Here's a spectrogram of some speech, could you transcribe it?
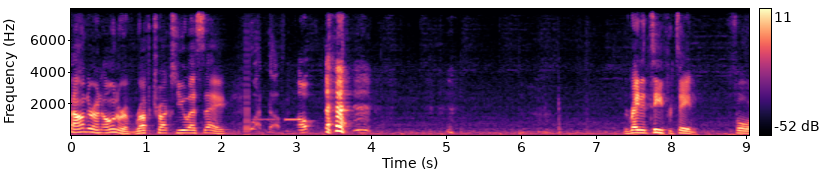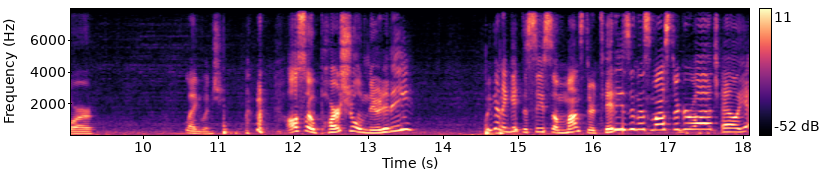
Founder and owner of Rough Trucks USA. What the? F- oh. Rated T for teen. For language. also, partial nudity? We're gonna get to see some monster titties in this monster garage? Hell yeah.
